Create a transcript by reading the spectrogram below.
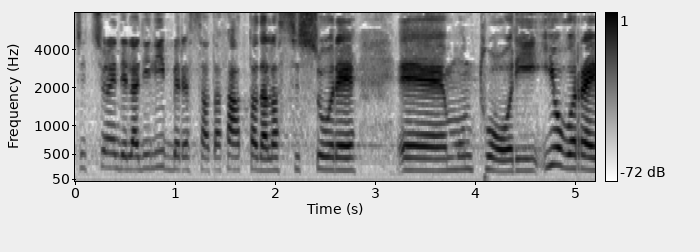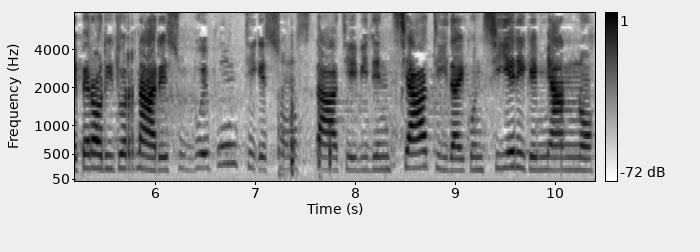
l'esposizione della delibera è stata fatta dall'assessore eh, Montuori. Io vorrei però ritornare su due punti che sono stati evidenziati dai consiglieri che mi hanno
